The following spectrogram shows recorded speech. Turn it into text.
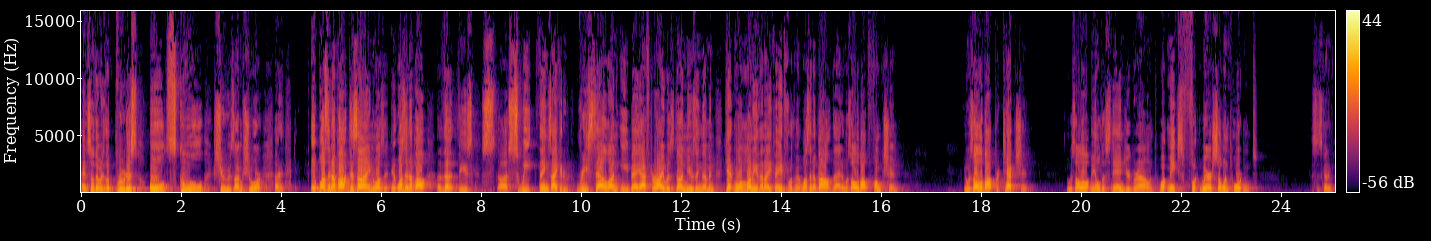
And so there was the Brutus old school shoes, I'm sure. Uh, it wasn't about design, was it? It wasn't about the, these uh, sweet things I could resell on eBay after I was done using them and get more money than I paid for them. It wasn't about that. It was all about function. It was all about protection. It was all about being able to stand your ground. What makes footwear so important? This is going to,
